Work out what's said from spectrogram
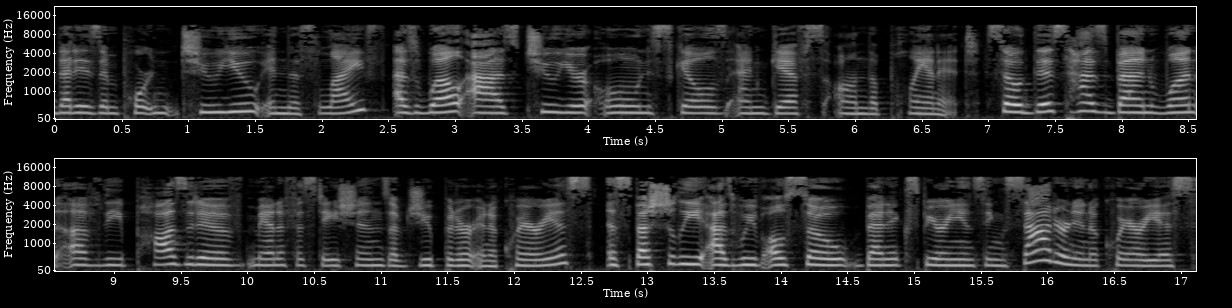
that is important to you in this life, as well as to your own skills and gifts on the planet. So this has been one of the positive manifestations of Jupiter in Aquarius especially as we've also been experiencing Saturn in Aquarius,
